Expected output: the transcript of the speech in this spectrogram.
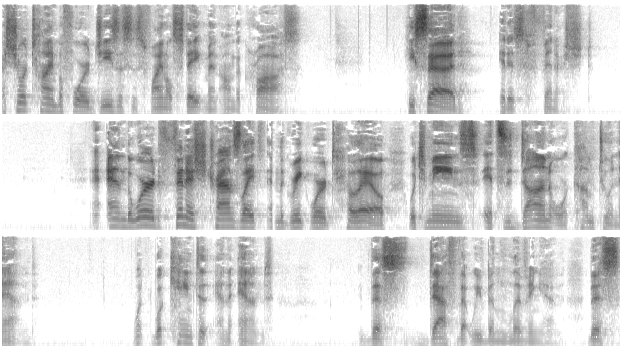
A short time before Jesus' final statement on the cross, he said, It is finished. And the word finish translates in the Greek word teleo, which means it's done or come to an end. What, what came to an end? This death that we've been living in, this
